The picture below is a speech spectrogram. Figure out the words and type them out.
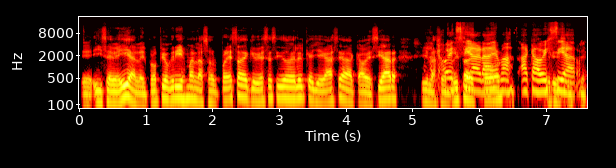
eh, y se veía el propio Griezmann, la sorpresa de que hubiese sido él el que llegase a cabecear y la a cabecear además, a cabecear.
